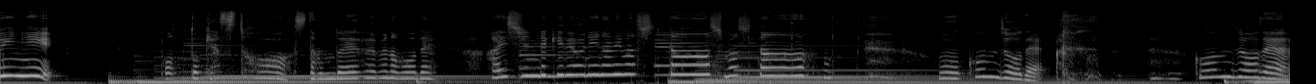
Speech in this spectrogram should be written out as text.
いにポッドキャストをスタンド FM の方で配信できるようになりました。しました。もう根性で。根性で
